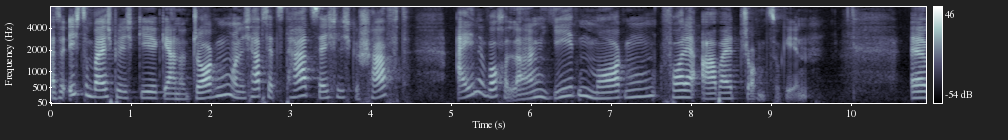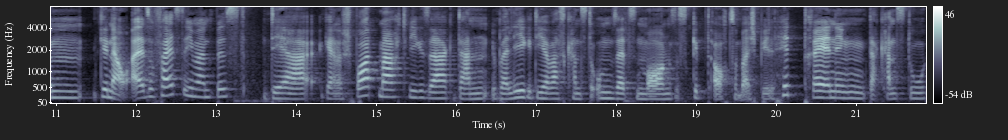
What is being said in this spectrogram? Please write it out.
Also ich zum Beispiel, ich gehe gerne joggen und ich habe es jetzt tatsächlich geschafft, eine Woche lang jeden Morgen vor der Arbeit joggen zu gehen. Ähm, genau, also falls du jemand bist, der gerne Sport macht, wie gesagt, dann überlege dir, was kannst du umsetzen morgens. Es gibt auch zum Beispiel HIT-Training, da kannst du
